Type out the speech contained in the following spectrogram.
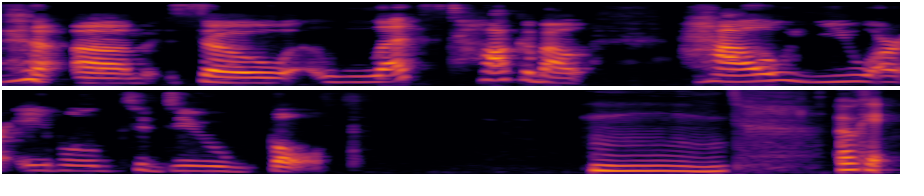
um, so let's talk about how you are able to do both. Mm. Okay,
